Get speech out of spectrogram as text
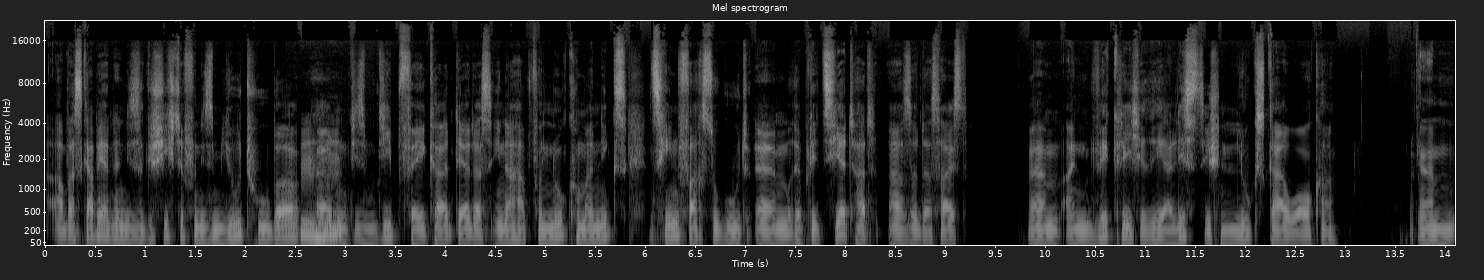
Aber es gab ja dann diese Geschichte von diesem YouTuber, ähm, diesem Deepfaker, der das innerhalb von 0, nix zehnfach so gut ähm, repliziert hat. Also das heißt, ähm, einen wirklich realistischen Luke Skywalker ähm,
